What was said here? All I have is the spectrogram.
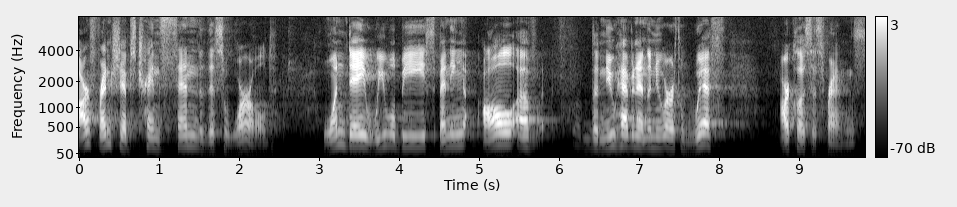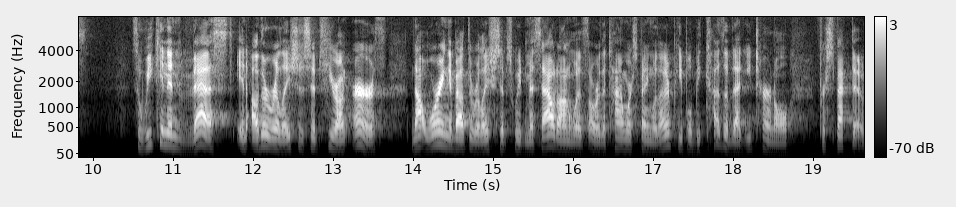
Our friendships transcend this world. One day we will be spending all of the new heaven and the new earth with our closest friends. So we can invest in other relationships here on earth not worrying about the relationships we'd miss out on with or the time we're spending with other people because of that eternal perspective,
